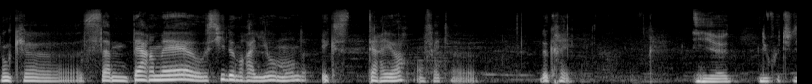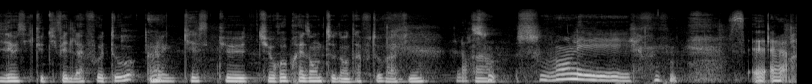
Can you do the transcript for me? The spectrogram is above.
donc euh, ça me permet aussi de me rallier au monde extérieur, en fait, euh, de créer. Et euh, du coup, tu disais aussi que tu fais de la photo. Oui. Euh, Qu'est-ce que tu représentes dans ta photographie Alors sou- souvent les... C'est- Alors,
